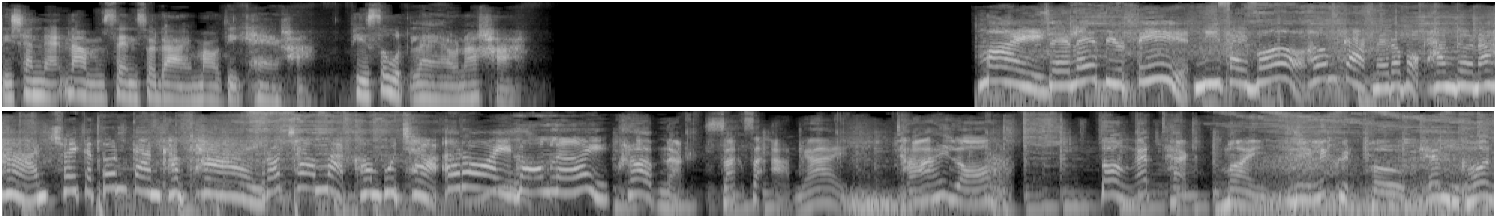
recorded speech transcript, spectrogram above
ดิฉันแนะนำเซนโซไดมัลติแคร์ค่ะ พิสูจน์แล้วนะคะใหม่เจเล่บิวตี้มีไฟเบอร์ เพิ่มกากในระบบทางเดินอาหาร ช่วยกระตุ้นการขับถ่ายรสชาหมักคอมบูชาอร่อย ลองเลย คราบหนักซักสะอาดง่าย ท้าให้ลอง ต้อง a t t a c ใหม่มีลิควิดเพลเข้มข้น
